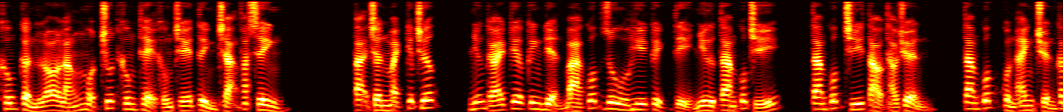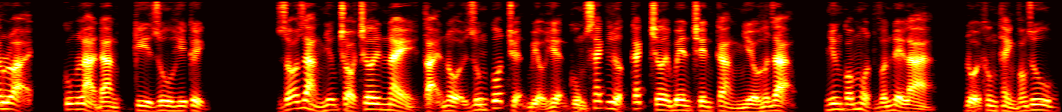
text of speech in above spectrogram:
không cần lo lắng một chút không thể khống chế tình trạng phát sinh. Tại trần mạch kiếp trước, những cái kia kinh điển ba quốc du hy kịch tỷ như tam quốc trí tam quốc trí tào tháo truyền, tam quốc quần anh truyền các loại, cũng là đan ki du hy kịch. Rõ ràng những trò chơi này tại nội dung cốt truyện biểu hiện cùng sách lược cách chơi bên trên càng nhiều hơn dạng, nhưng có một vấn đề là, đội không thành vong du.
